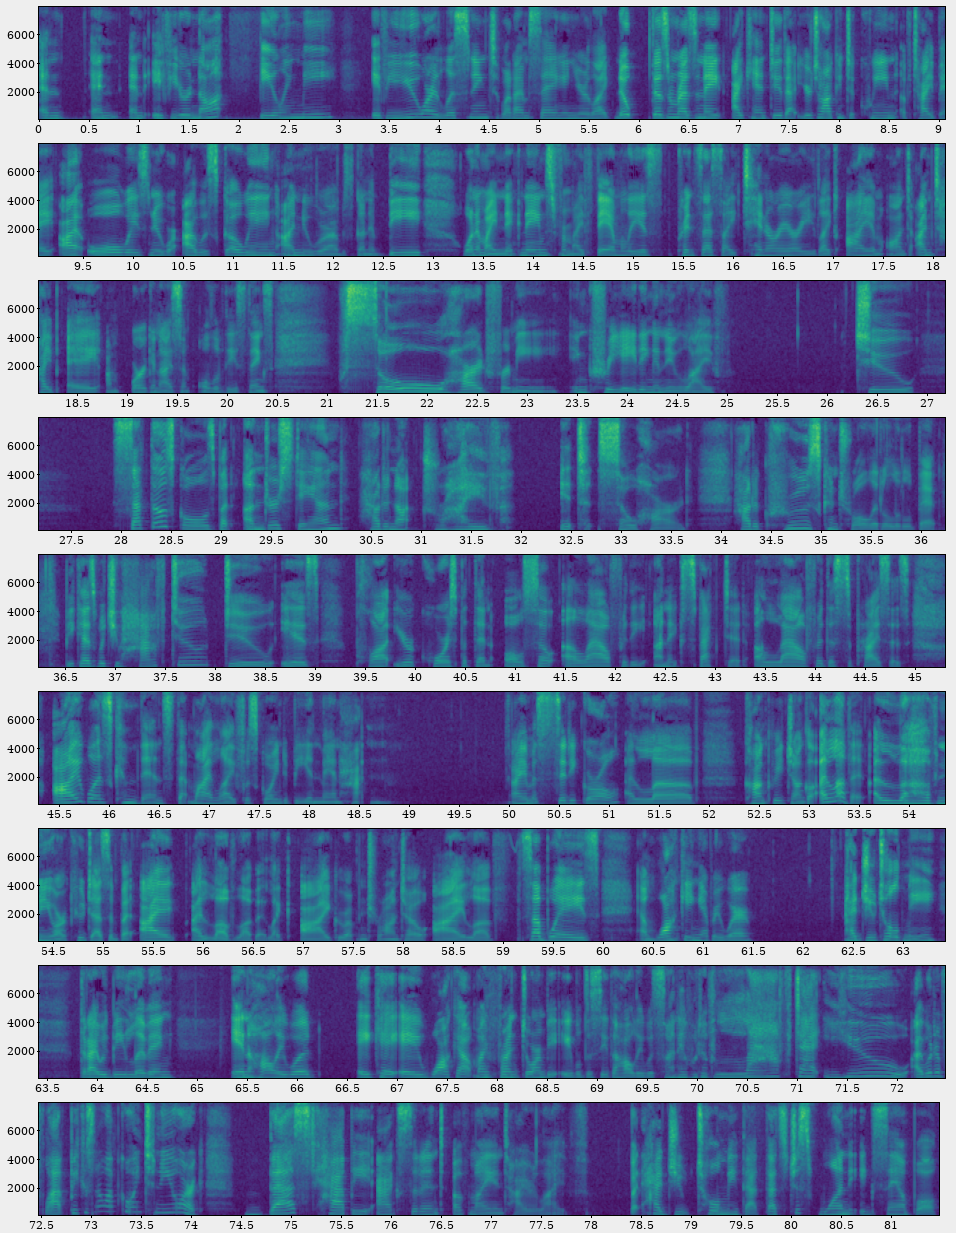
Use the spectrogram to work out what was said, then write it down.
And and and if you're not feeling me, if you are listening to what I'm saying and you're like, nope, doesn't resonate, I can't do that. You're talking to Queen of Type A. I always knew where I was going, I knew where I was going to be. One of my nicknames from my family is Princess Itinerary. Like, I am on, t- I'm Type A, I'm organized, I'm all of these things. It was so hard for me in creating a new life to set those goals, but understand how to not drive it so hard, how to cruise control it a little bit. Because what you have to do is plot your course, but then also allow for the unexpected, allow for the surprises. I was convinced that my life was going to be in Manhattan. I am a city girl. I love concrete jungle. I love it. I love New York. Who doesn't? But I I love love it. Like I grew up in Toronto. I love subways and walking everywhere. Had you told me that I would be living in Hollywood, aka walk out my front door and be able to see the Hollywood sign, I would have laughed at you. I would have laughed because no, I'm going to New York. Best happy accident of my entire life. But had you told me that, that's just one example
